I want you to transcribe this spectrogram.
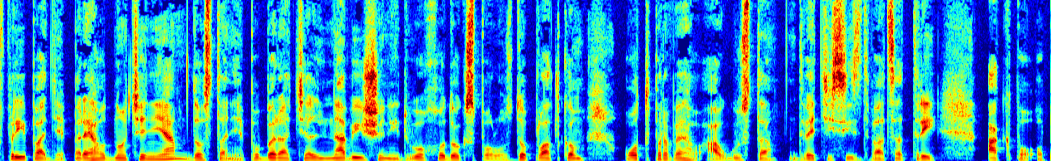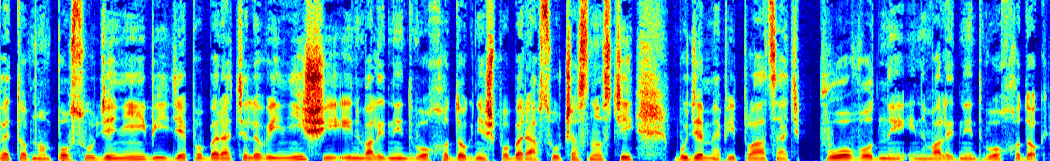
V prípade prehodnotenia dostane poberateľ navýšený dôchodok spolu s doplatkom od 1. augusta 2023. Ak po opätovnom posúdení vyjde poberateľovi nižší invalidný dôchodok, než poberá v súčasnosti, budeme vyplácať pôvodný invalidný dôchodok,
